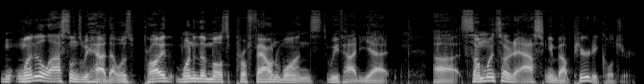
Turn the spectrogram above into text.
one of the last ones we had that was probably one of the most profound ones we've had yet uh, someone started asking about purity culture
